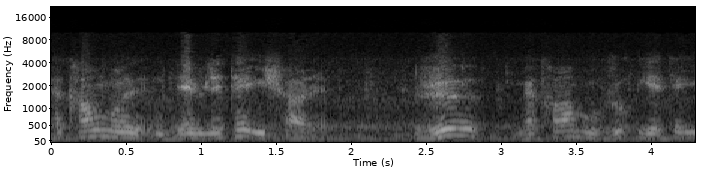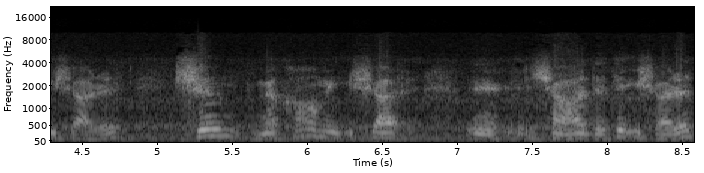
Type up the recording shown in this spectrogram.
mekamı devlete işaret. Rı mekamı rü'yete işaret. Şın mekamı işaret, e, şehadete işaret.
